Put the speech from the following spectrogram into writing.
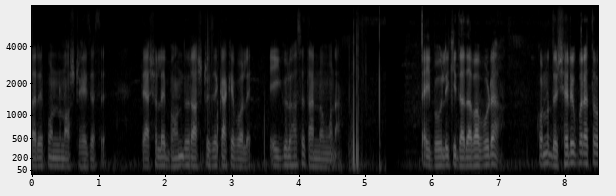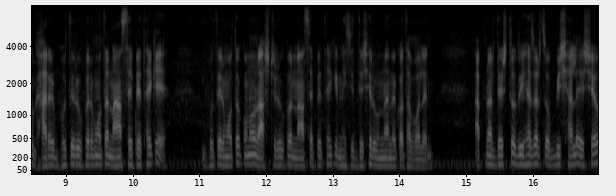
তাদের পণ্য নষ্ট হয়ে যাচ্ছে। তাই আসলে বন্ধু রাষ্ট্র যে কাকে বলে, এইগুলো হচ্ছে তার নমুনা। তাই বলি কি দাদা বাবুরা কোনো দেশের উপর এত ঘাড়ের ভূতের উপরের মতো না চেপে থেকে, ভূতের মতো কোনো রাষ্ট্রের উপর না চেপে থেকে নিজের দেশের উন্নয়নের কথা বলেন। আপনার দেশ তো দুই হাজার চব্বিশ সালে এসেও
